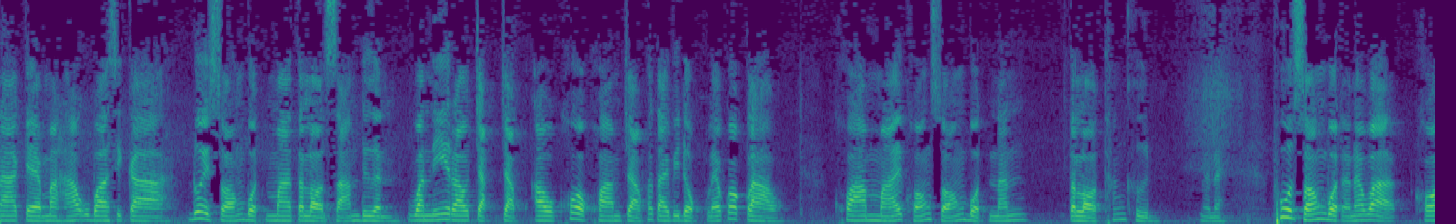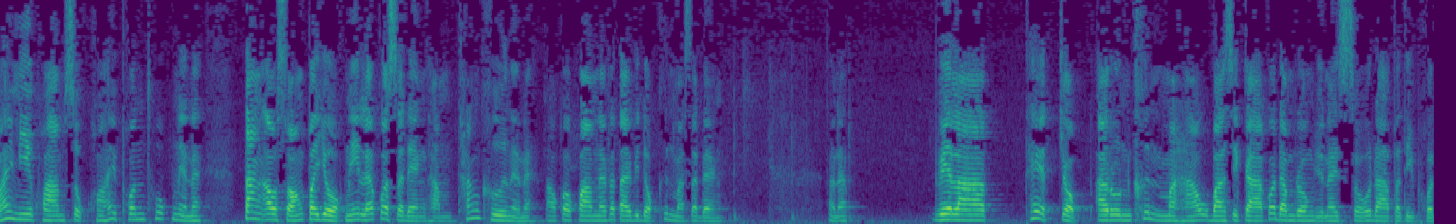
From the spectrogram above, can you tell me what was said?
นาแก่มหาอุบาสิกาด้วยสองบทมาตลอดสามเดือน วันนี้เราจักจับเอาข้อความจากพระไตรปิฎกแล้วก็กล่าว ความหมายของสองบทนั้นตลอดทั้งคืนเนี่ยนะพูดสองบทนะว่า ขอให้มีความสุขขอให้พ้นทุกเนี่ยนะตั้งเอาสองประโยคนี้แล้วก็แสดงธรรมทั้งคืนเนี่ยนะเอาข้อความในพระไตรปิฎกขึ้นมาแสดงนะเวลา เทศจบอรุณขึ้นมหาอุบาสิกาก็ดำรงอยู่ในโสดาปฏิพล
